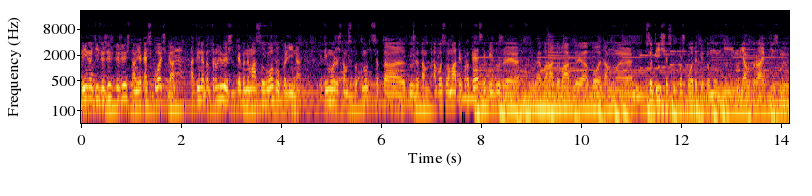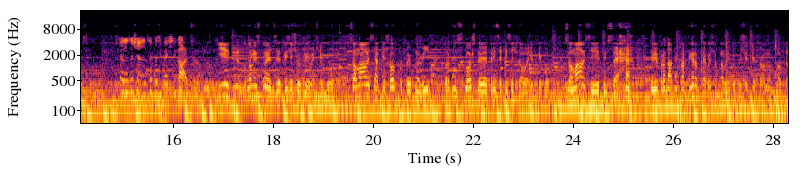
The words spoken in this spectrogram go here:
ти іноді біжиш, біжиш, там якась кочка, а ти не контролюєш, у тебе нема суглобу коліна, і ти можеш там споткнутися та дуже там або зламати протез, який дуже е, багато вартує, або там е, собі щось пошкодити. Тому ні, ну я вибираю більш милиці. Та, ну, звичайно, це безпечно. Так, це- і вони стоять тисячу гривень. Типу, зламався, пішов, купив нові. Протез коштує 30 тисяч доларів. Типу, зламався і ти все. Тобі продати квартиру треба, щоб новий купити. Чи? Ну, тобто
